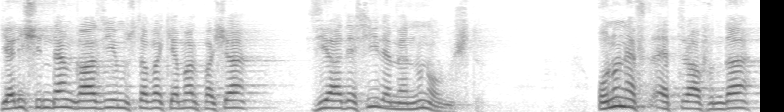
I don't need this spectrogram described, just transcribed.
gelişinden Gazi Mustafa Kemal Paşa ziyadesiyle memnun olmuştu. Onun etrafında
